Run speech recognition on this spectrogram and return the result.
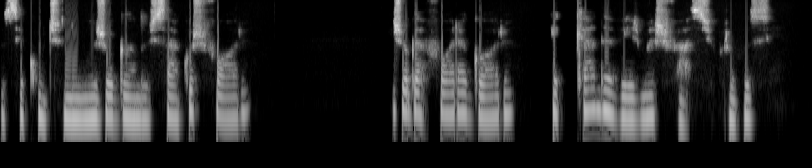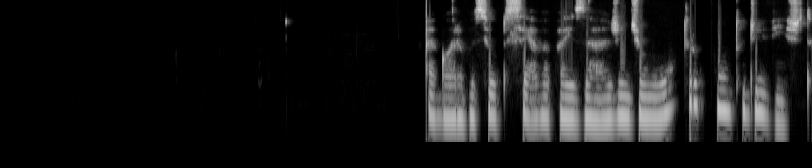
Você continua jogando os sacos fora. Jogar fora agora é cada vez mais fácil para você. Agora você observa a paisagem de um outro ponto de vista.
